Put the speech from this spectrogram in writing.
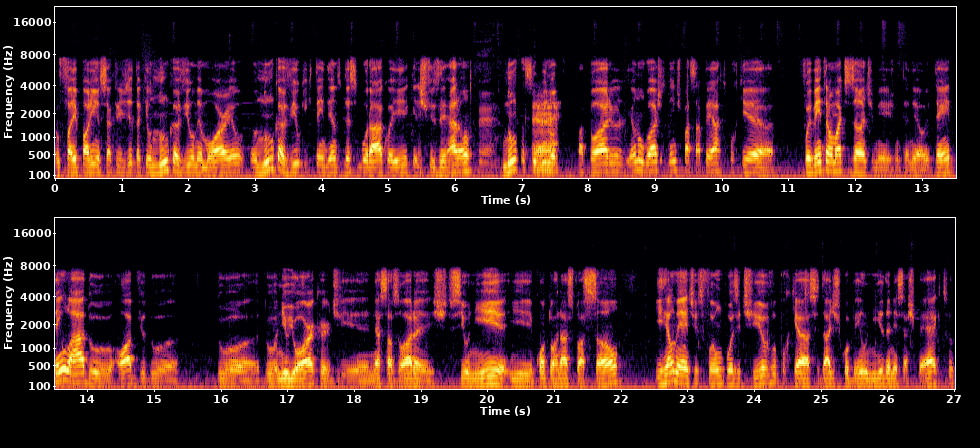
eu falei, Paulinho, você acredita que eu nunca vi o Memorial? Eu nunca vi o que, que tem dentro desse buraco aí que eles fizeram. É. Nunca subi é. no observatório. Eu não gosto nem de passar perto, porque foi bem traumatizante mesmo, entendeu? E tem, tem o lado óbvio do, do, do New Yorker de, nessas horas, se unir e contornar a situação. E realmente isso foi um positivo, porque a cidade ficou bem unida nesse aspecto.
